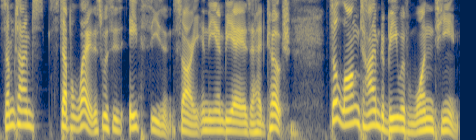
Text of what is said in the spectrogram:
sometimes step away. This was his eighth season, sorry, in the NBA as a head coach. It's a long time to be with one team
